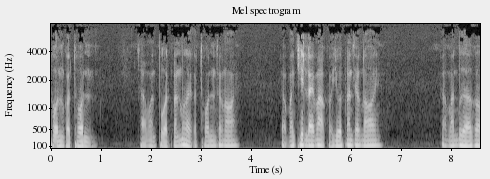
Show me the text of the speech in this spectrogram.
ทนก็ทนถ้ามันปวดมันเมื่อยก็ทนสักน้อยถ้ามันคิดอะไรมากก็หยุดมันสักน้อยถ้ามันเบื่อก็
